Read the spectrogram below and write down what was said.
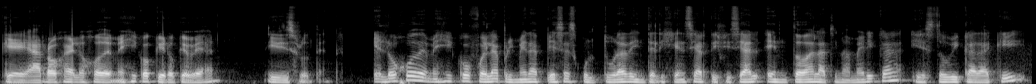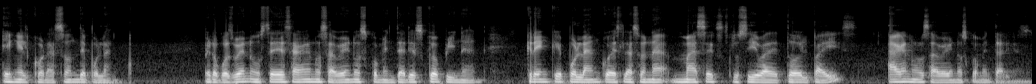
que arroja el Ojo de México. Quiero que vean y disfruten. El Ojo de México fue la primera pieza escultura de inteligencia artificial en toda Latinoamérica y está ubicada aquí en el corazón de Polanco. Pero pues bueno, ustedes háganos saber en los comentarios qué opinan. ¿Creen que Polanco es la zona más exclusiva de todo el país? Háganos saber en los comentarios.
